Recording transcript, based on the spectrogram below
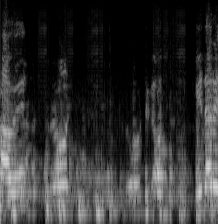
गाव आहे. तर हे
